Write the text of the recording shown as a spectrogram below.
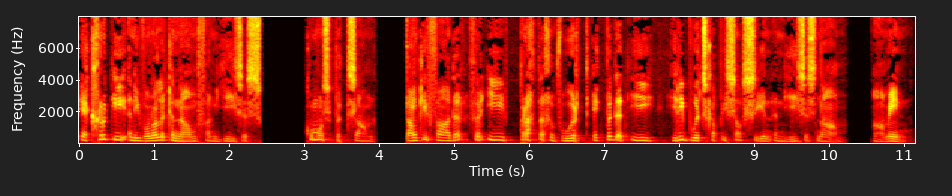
Ek groet u in die wonderlike naam van Jesus. Kom ons bid saam. Dankie Vader vir u pragtige woord. Ek bid dat u hierdie boodskap sal seën in Jesus naam. Amen.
